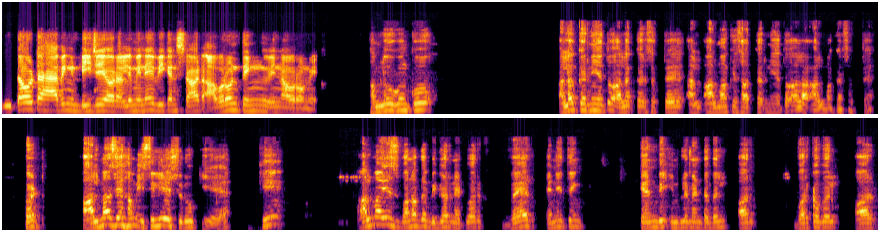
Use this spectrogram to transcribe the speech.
without having DJ or alumni, we can start our own thing in our own way. हम लोगों को अलग करनी है तो अलग कर सकते हैं आल, आलमा के साथ करनी है तो अलग आलमा कर सकते हैं बट आलमा से हम इसीलिए शुरू किए हैं कि alma is one of the bigger network where anything can be implementable और वर्केबल और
